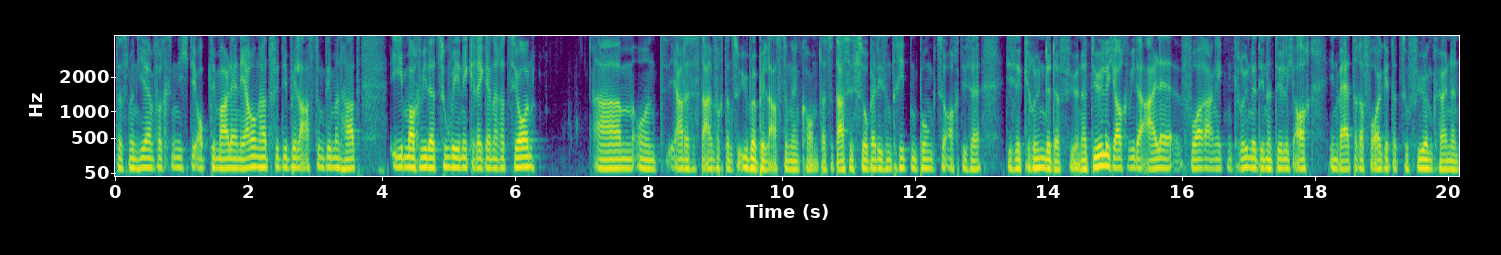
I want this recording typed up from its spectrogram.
dass man hier einfach nicht die optimale Ernährung hat für die Belastung, die man hat, eben auch wieder zu wenig Regeneration Ähm, und ja, dass es da einfach dann zu Überbelastungen kommt. Also das ist so bei diesem dritten Punkt so auch diese, diese Gründe dafür. Natürlich auch wieder alle vorrangigen Gründe, die natürlich auch in weiterer Folge dazu führen können.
